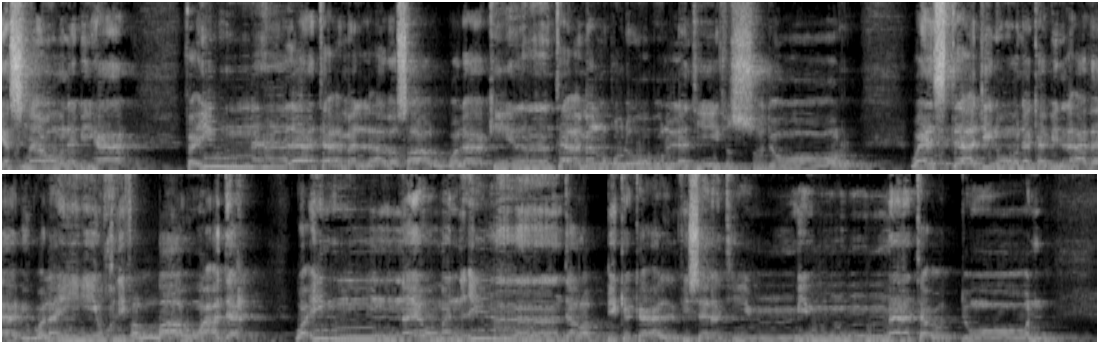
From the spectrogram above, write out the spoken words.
يسمعون بها فإنها لا تأمى الأبصار ولكن تأمى القلوب التي في الصدور ويستعجلونك بالعذاب ولن يخلف الله وعده وإن يوما عند ربك كألف سنة مما تعدون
